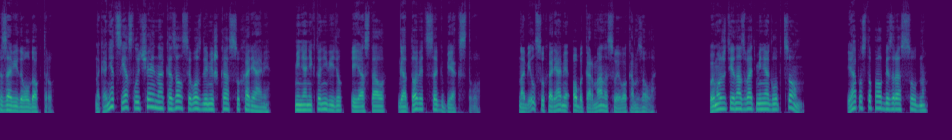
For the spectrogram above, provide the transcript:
завидовал доктору. Наконец я случайно оказался возле мешка с сухарями. Меня никто не видел, и я стал готовиться к бегству. Набил сухарями оба кармана своего камзола. Вы можете назвать меня глупцом. Я поступал безрассудно.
